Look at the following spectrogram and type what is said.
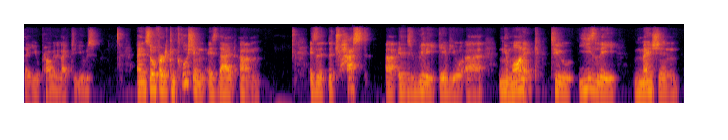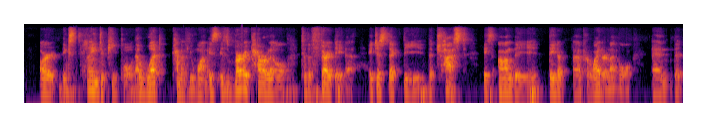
that you probably like to use. And so for the conclusion is that um, is that the trust uh, is really gave you a mnemonic to easily mention or explain to people that what kind of you want is is very parallel to the FAIR data. It just like the the trust is on the data uh, provider level, and the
